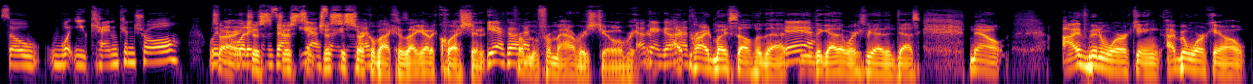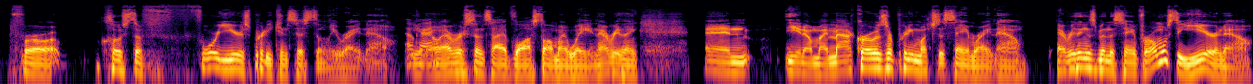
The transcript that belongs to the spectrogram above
so what you can control within Sorry, what just it comes down just yeah, just sorry, to circle ahead. back because I got a question. Yeah, go from ahead. from Average Joe over here. Okay, go ahead. I pride myself in that. Yeah, yeah. the guy that works behind the desk. Now, I've been working. I've been working out for close to four years, pretty consistently right now. Okay. You know, ever since I've lost all my weight and everything, and you know, my macros are pretty much the same right now. Everything's been the same for almost a year now.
